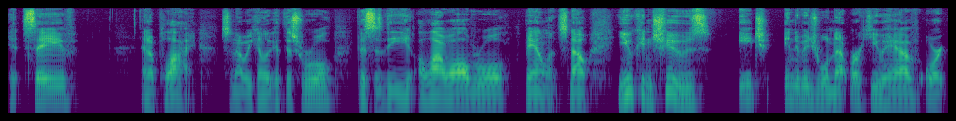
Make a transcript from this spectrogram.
hit save and apply. So now we can look at this rule. This is the allow all rule balance. Now you can choose each individual network you have or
